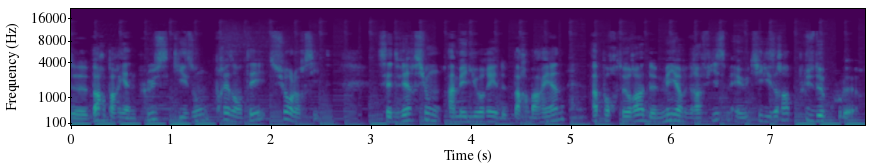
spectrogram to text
de Barbarian Plus qu'ils ont présenté sur leur site. Cette version améliorée de Barbarian apportera de meilleurs graphismes et utilisera plus de couleurs.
